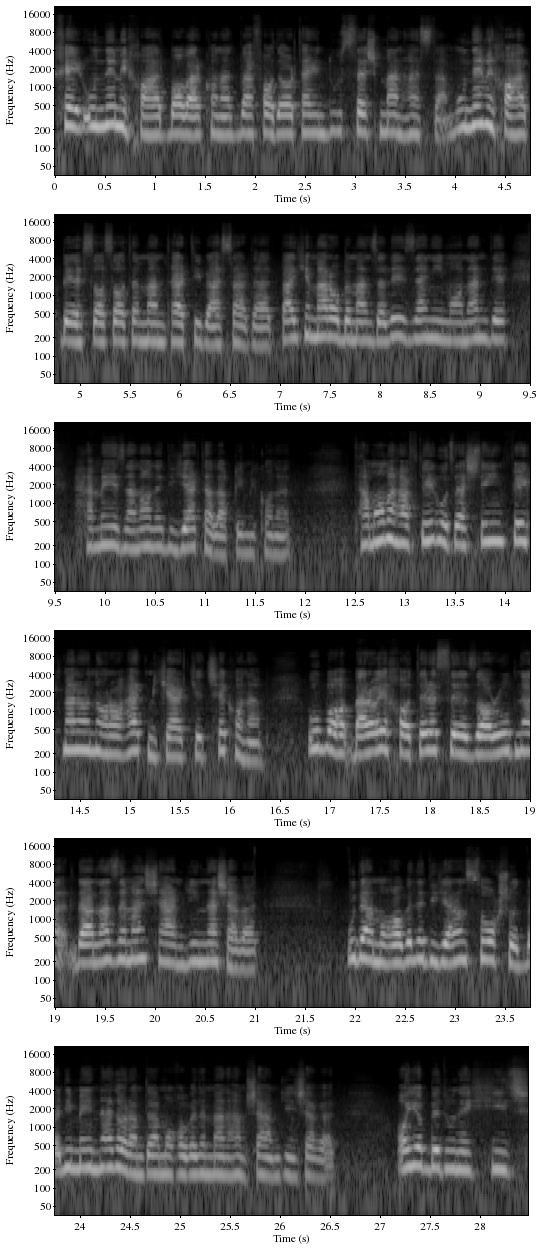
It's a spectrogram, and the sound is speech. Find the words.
خیر او نمی‌خواهد باور کند وفادارترین دوستش من هستم. او نمی‌خواهد به احساسات من ترتیب اثر دهد بلکه مرا به منزله زنی مانند همه زنان دیگر تلقی می کند تمام هفته گذشته این فکر مرا ناراحت می کرد که چه کنم؟ او برای خاطر سه روب در نزد من شرمگین نشود. او در مقابل دیگران سرخ شد ولی میل ندارم در مقابل من هم شرمگین شود. آیا بدون هیچ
